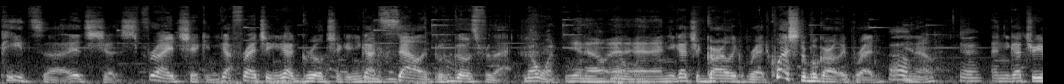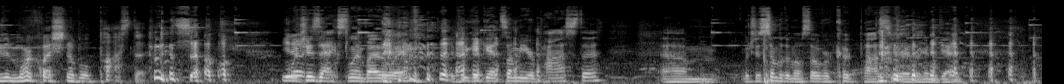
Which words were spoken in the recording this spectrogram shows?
pizza, it's just fried chicken. You got fried chicken, you got grilled chicken, you got salad, but who goes for that? no one. You know, and, one. and, and you got your garlic bread, questionable garlic bread, Oh, you know, yeah. and you got your even more questionable pasta. so, you know, which is excellent, by the way. if you could get some of your pasta, um, which is some of the most overcooked pasta you're ever going to get.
